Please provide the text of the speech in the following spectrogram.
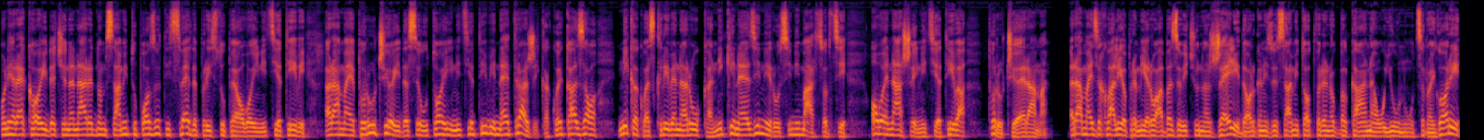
On je rekao i da će na narednom samitu pozvati sve da pristupe ovoj inicijativi. Rama je poručio i da se u toj inicijativi ne traži, kako je kazao, nikakva skrivena ruka, ni kinezi, ni rusi, ni marsovci. Ovo je naša inicijativa, poručio je Rama. Rama je zahvalio premijeru Abazoviću na želji da organizuje samit Otvorenog Balkana u junu u Crnoj Gori,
